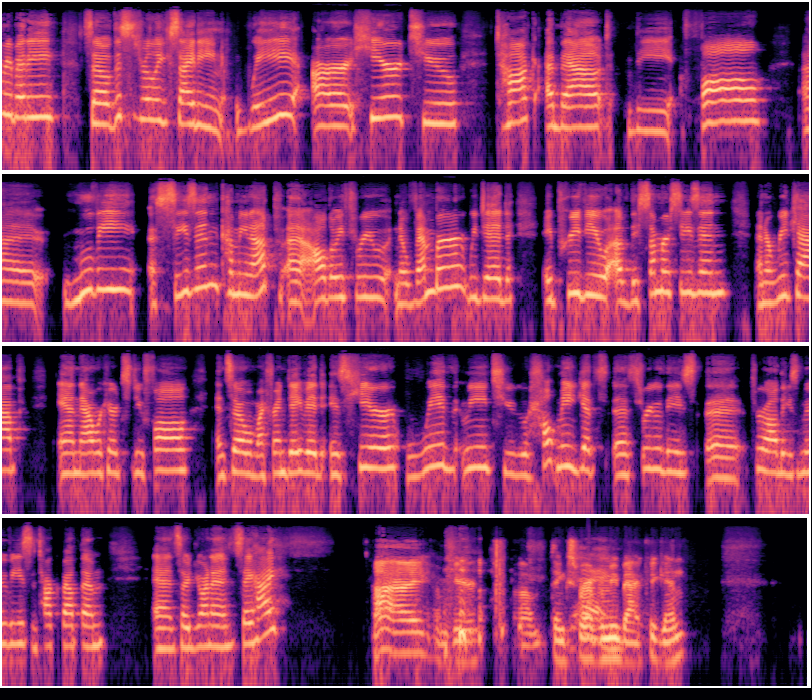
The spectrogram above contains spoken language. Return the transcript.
everybody. So, this is really exciting. We are here to talk about the fall uh, movie season coming up uh, all the way through November. We did a preview of the summer season and a recap, and now we're here to do fall. And so, my friend David is here with me to help me get uh, through these, uh, through all these movies and talk about them. And so, do you want to say hi? Hi, I'm here. Um, thanks for having me back again.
